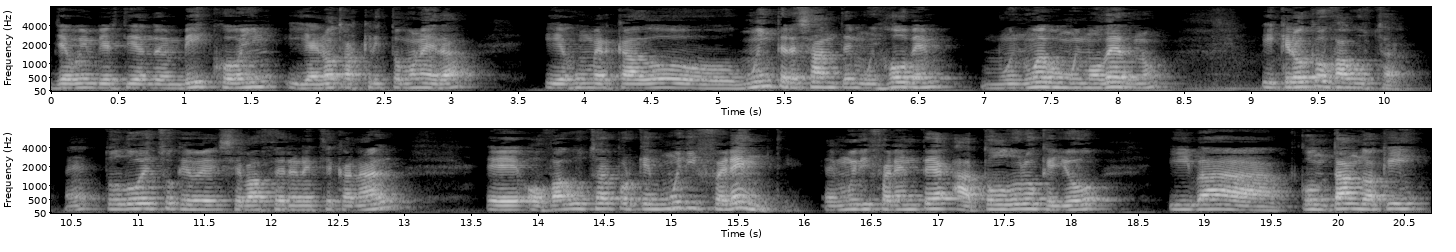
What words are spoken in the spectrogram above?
llevo invirtiendo en Bitcoin y en otras criptomonedas. Y es un mercado muy interesante, muy joven, muy nuevo, muy moderno. Y creo que os va a gustar. ¿Eh? Todo esto que se va a hacer en este canal eh, os va a gustar porque es muy diferente. Es muy diferente a todo lo que yo iba contando aquí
